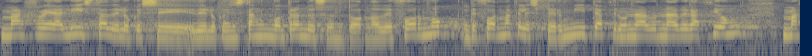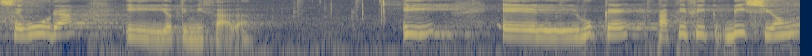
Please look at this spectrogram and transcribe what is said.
más realista de lo que se, de lo que se están encontrando en su entorno, de forma, de forma que les permite hacer una navegación más segura y optimizada. Y el buque Pacific Vision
